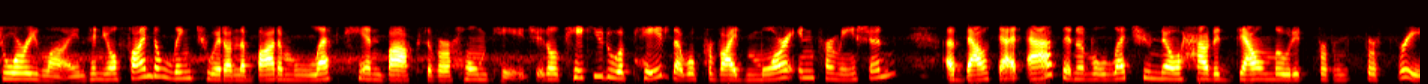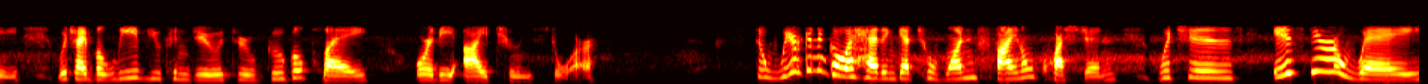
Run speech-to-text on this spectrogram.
Storylines, and you'll find a link to it on the bottom left hand box of our homepage. It'll take you to a page that will provide more information about that app, and it'll let you know how to download it for, for free, which I believe you can do through Google Play or the iTunes Store. So we're going to go ahead and get to one final question, which is Is there a way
